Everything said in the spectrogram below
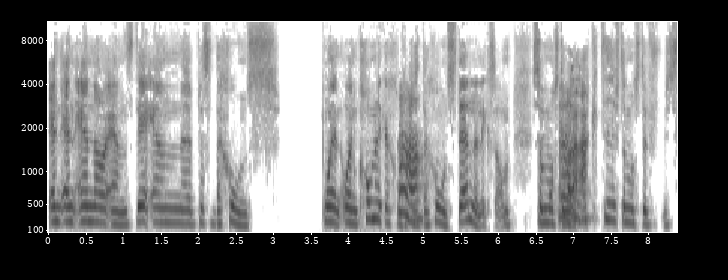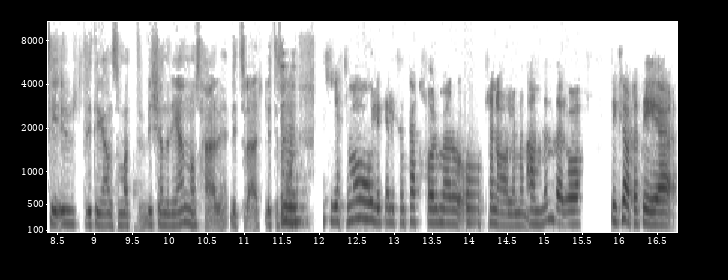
en, en, en av ens, det är en presentations och en, och en kommunikation och presentationsställe liksom, som måste ja. vara aktivt och måste se ut lite grann som att vi känner igen oss här. Lite sådär, lite så. Mm. Det finns jättemånga olika liksom, plattformar och, och, kanaler man använder och det är klart att det är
